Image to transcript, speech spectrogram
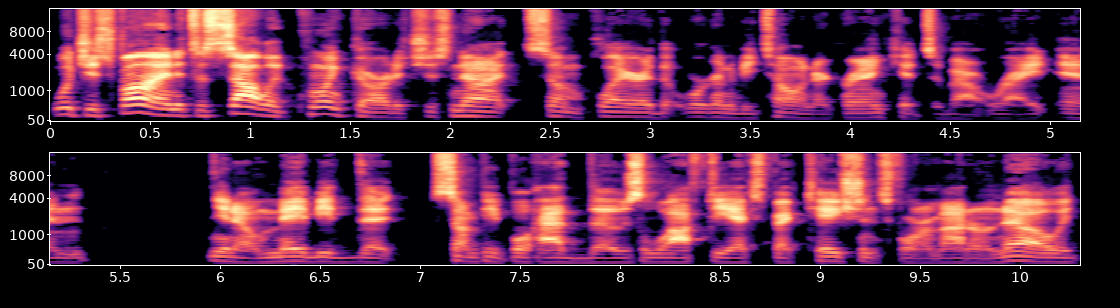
Which is fine. It's a solid point guard. It's just not some player that we're going to be telling our grandkids about, right? And you know, maybe that some people had those lofty expectations for him. I don't know. It,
